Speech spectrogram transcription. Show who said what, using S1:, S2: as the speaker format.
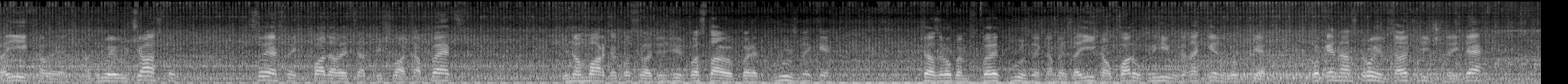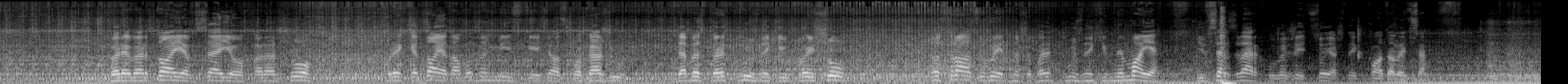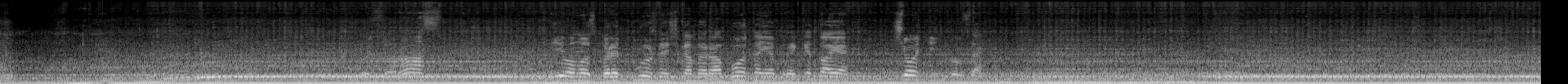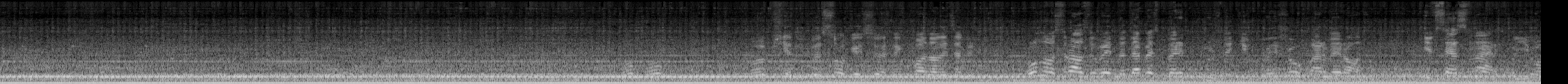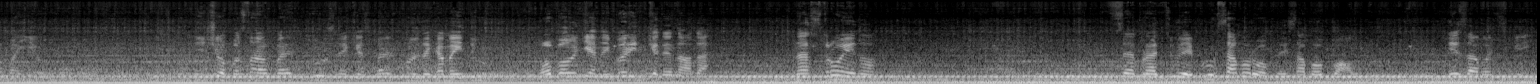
S1: Заїхали на другий участок. Соняшник падалиця пішла капець. Іномарка косила джинджир поставив перед плужники. Зараз робимо з передплужниками, заїхав, пару кругів вже накинув взагалі. Поки настроївся, отлично йде. Перевертає все його хорошо. Прикидає там в одному місці, зараз покажу, де без передплужників пройшов. То одразу видно, що передплужників немає і все зверху лежить, сояшник падалиця. Ось раз. І воно з передплужничками працює, прикидає чотенько все. Воно одразу видно, де без передплужників прийшов перший раз. І все зверху, йо-моє. Нічого, поставив передплужники, з передплужниками йду. Обалденний, борінки не треба. Настроєно. Все працює, плуг саморобний, самопал. Не заводський.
